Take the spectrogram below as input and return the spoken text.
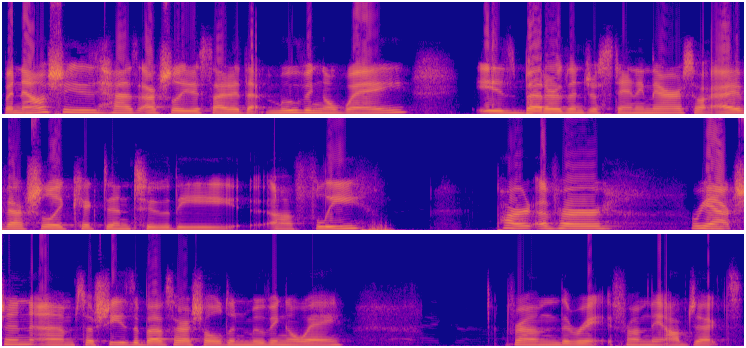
But now she has actually decided that moving away is better than just standing there. So I've actually kicked into the uh, part of her reaction. Um, so she's above threshold and moving away from the from the object.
